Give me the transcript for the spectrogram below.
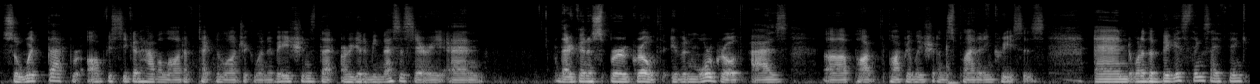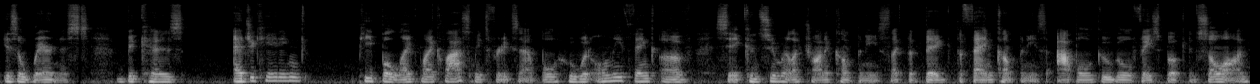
So with that we're obviously going to have a lot of technological innovations that are going to be necessary and they're going to spur growth even more growth as uh, pop- population on this planet increases. And one of the biggest things I think is awareness, because educating people like my classmates, for example, who would only think of, say, consumer electronic companies like the big, the FANG companies, Apple, Google, Facebook, and so on,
